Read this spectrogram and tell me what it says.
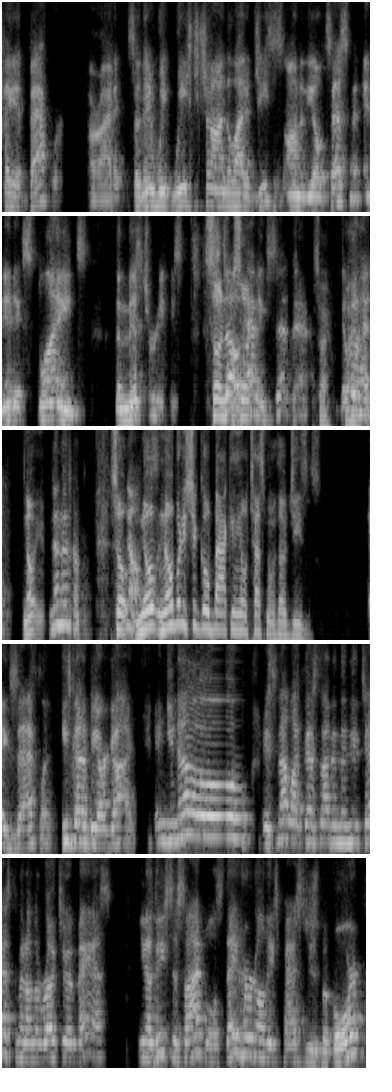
pay it backward. All right. So then we we shine the light of Jesus onto the Old Testament and it explains the mysteries. So, so, so having said that, sorry, go, go ahead. ahead. No, no, no, no. So no. no, nobody should go back in the Old Testament without Jesus. Exactly. He's got to be our guide. And you know, it's not like that's not in the New Testament on the road to Emmaus. You know, these disciples, they heard all these passages before.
